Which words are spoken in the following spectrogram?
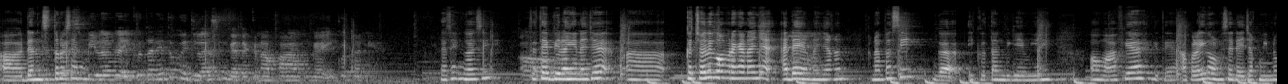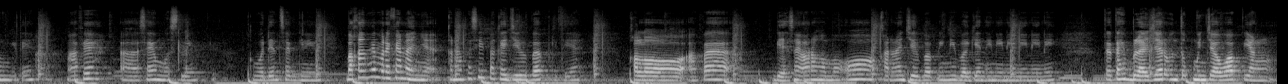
Uh, dan seterusnya. bilang nggak ikutan itu ngejelasin nggak teh kenapa nggak ikutan ya Teteh enggak sih? Oh. Teteh bilangin aja uh, kecuali kalau mereka nanya ada yang nanya kan kenapa sih nggak ikutan begini-begini oh maaf ya gitu ya. Apalagi kalau misalnya diajak minum gitu ya. Maaf ya uh, saya muslim. Kemudian saya begini. Bahkan kan mereka nanya kenapa sih pakai jilbab? gitu ya. Kalau apa biasanya orang ngomong oh karena jilbab ini bagian ini ini ini ini. Teteh belajar untuk menjawab yang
